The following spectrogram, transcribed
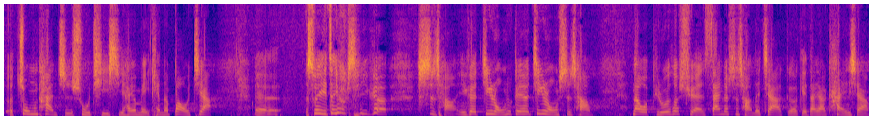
呃中碳指数体系，还有每天的报价，呃。所以这又是一个市场，一个金融跟金融市场。那我比如说选三个市场的价格给大家看一下。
